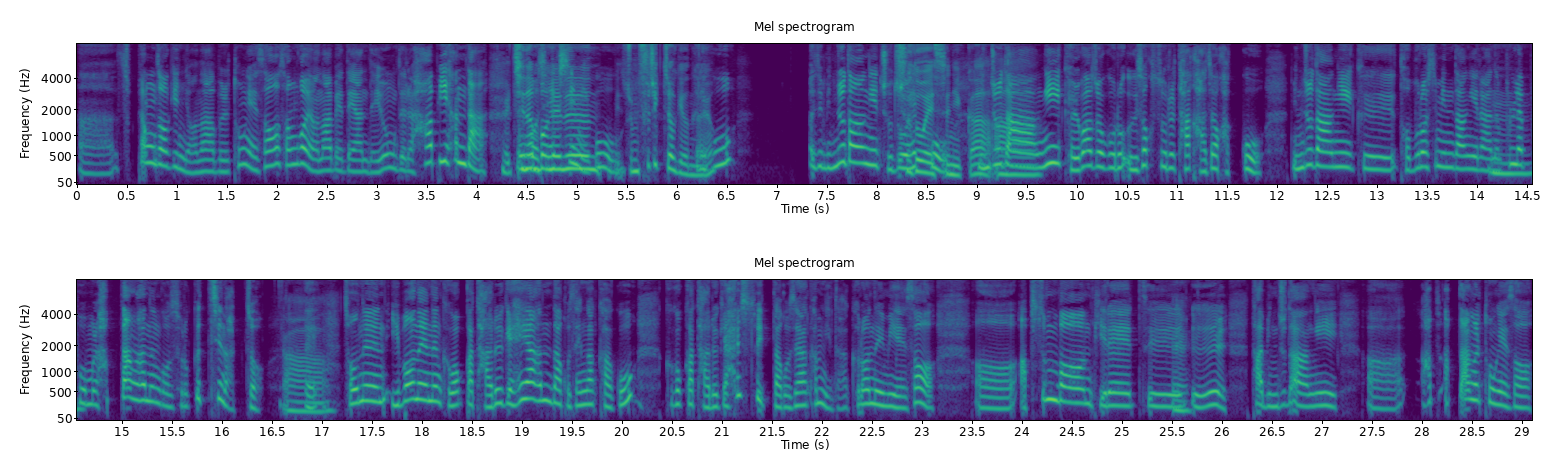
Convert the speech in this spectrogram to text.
아, 수평적인 연합을 통해서 선거 연합에 대한 내용들을 합의한다. 지난번에는 핵심이고, 좀 수직적이었나요? 그리고 이제 민주당이 주도했고 주도했으니까. 아. 민주당이 결과적으로 의석수를 다 가져갔고 민주당이 그 더불어시민당이라는 음. 플랫폼을 합당하는 것으로 끝이 났죠. 아, 네. 저는 이번에는 그것과 다르게 해야 한다고 생각하고 그것과 다르게 할 수 있다고 생각합니다. 그런 의미에서 어 앞순번 비례들을 네. 다 민주당이 어 합, 합당을 통해서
